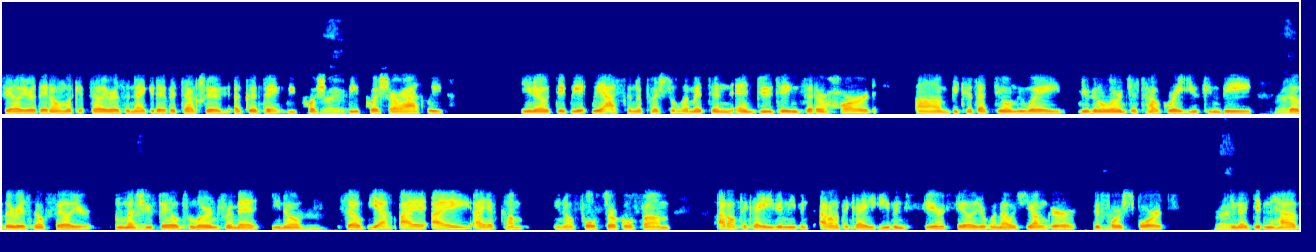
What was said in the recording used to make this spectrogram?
failure. They don't look at failure as a negative. It's actually a, a good thing. We push, right. we push our athletes. You know, we we ask them to push the limits and and do things that are hard. Um, because that's the only way you're going to learn just how great you can be. Right. So there is no failure unless right. you fail to learn from it, you know. Mm-hmm. So yeah, I, I I have come, you know, full circle from I don't think I even even I don't think I even feared failure when I was younger before mm-hmm. sports. Right. You know, didn't have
